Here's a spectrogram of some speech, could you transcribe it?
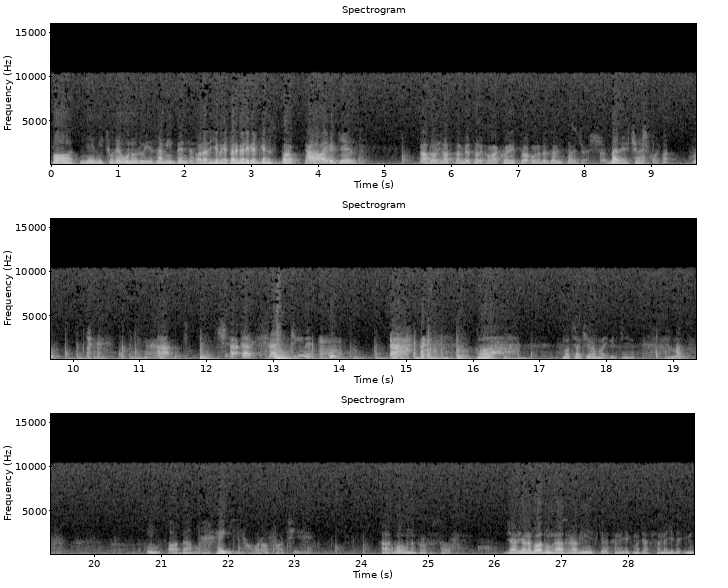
باد نمی‌تونه اونو روی زمین بندازه. آره دیگه بهتره بری ویلکینز برو. نه آقای ویلکینز قبل از رفتن بهتره کمک کنید تا اونو بذاریم سر جاش. بله چشم قربان. چقدر سنگینه متشکرم آقای ویلکینز. من این آدم خیلی خرافاتیه. حق با اونه پروفسور. جریان باد اونقدر قوی نیست که بتونه یک مجسمه به این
